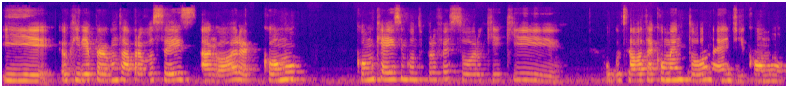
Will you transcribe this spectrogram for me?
E eu queria perguntar para vocês agora como como que é isso enquanto professor, o que que o Gustavo até comentou, né, de como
